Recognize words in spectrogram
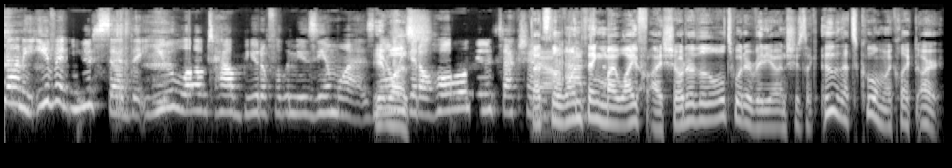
Donnie, even you said that you loved how beautiful the museum was. It Now was. we get a whole new section. that's the one thing my wife. I showed her the little Twitter video, and she's like, "Ooh, that's cool. I'm gonna collect art."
